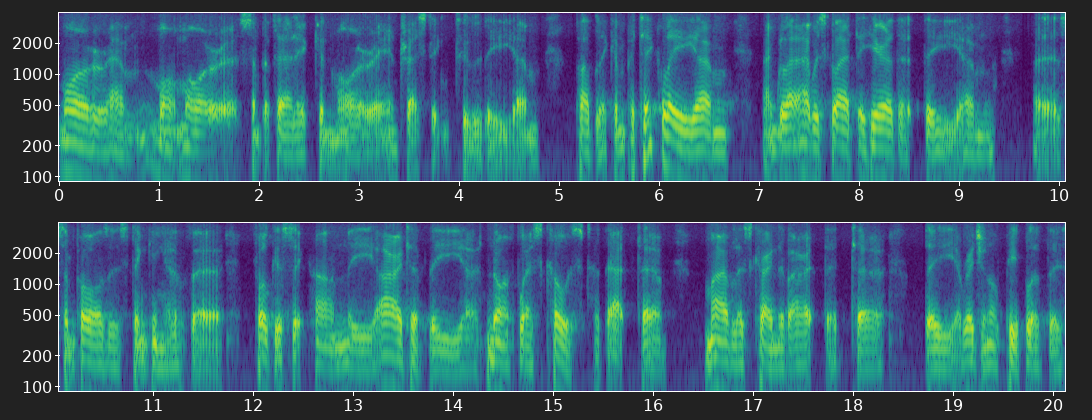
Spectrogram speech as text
more um, more more sympathetic and more interesting to the um, public. And particularly, um, I'm glad I was glad to hear that the um, uh, St. Paul's is thinking of uh, focusing on the art of the uh, Northwest Coast, that uh, marvelous kind of art that uh, the original people of this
